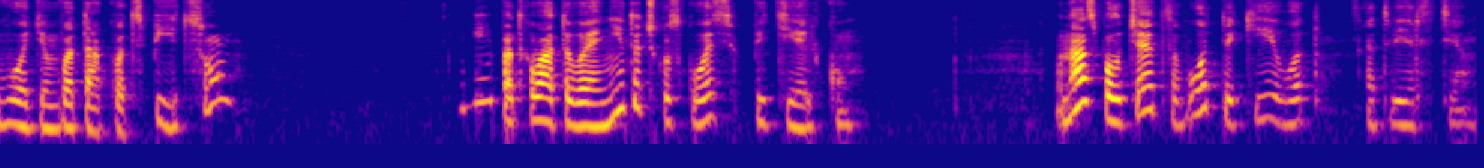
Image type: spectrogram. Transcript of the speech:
вводим вот так вот спицу и подхватывая ниточку сквозь петельку. У нас получается вот такие вот отверстия.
